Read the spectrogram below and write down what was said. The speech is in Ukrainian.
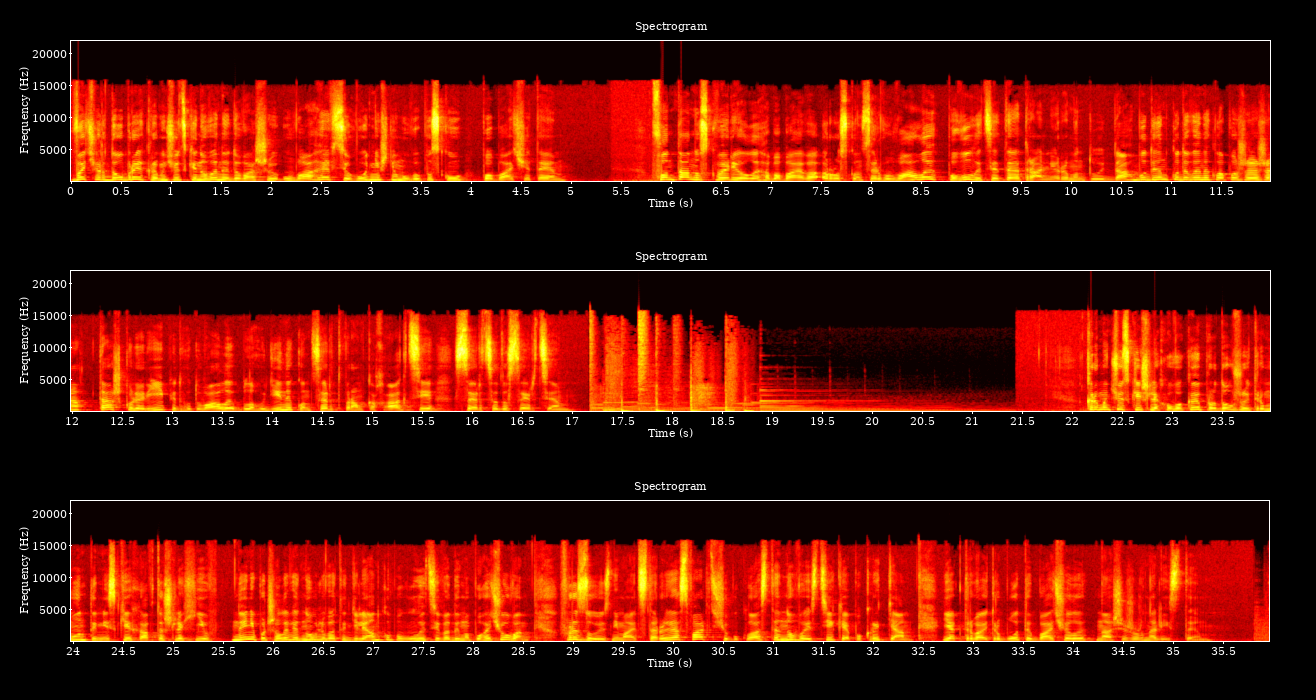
Вечір добрий. Кременчуцькі новини до вашої уваги в сьогоднішньому випуску побачите. Фонтан у сквері Олега Бабаєва розконсервували. По вулиці Театральній ремонтують дах будинку, де виникла пожежа. Та школярі підготували благодійний концерт в рамках акції Серце до серця. Кременчуцькі шляховики продовжують ремонти міських автошляхів. Нині почали відновлювати ділянку по вулиці Вадима Погачова. Фрезою знімають старий асфальт, щоб укласти нове стійке покриття. Як тривають роботи, бачили наші журналісти.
